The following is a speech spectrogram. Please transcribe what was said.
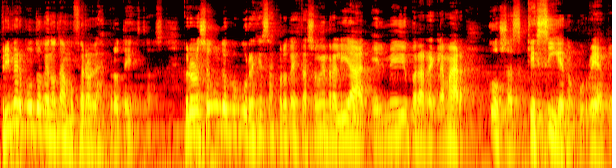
Primer punto que notamos fueron las protestas. Pero lo segundo que ocurre es que esas protestas son en realidad el medio para reclamar cosas que siguen ocurriendo.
